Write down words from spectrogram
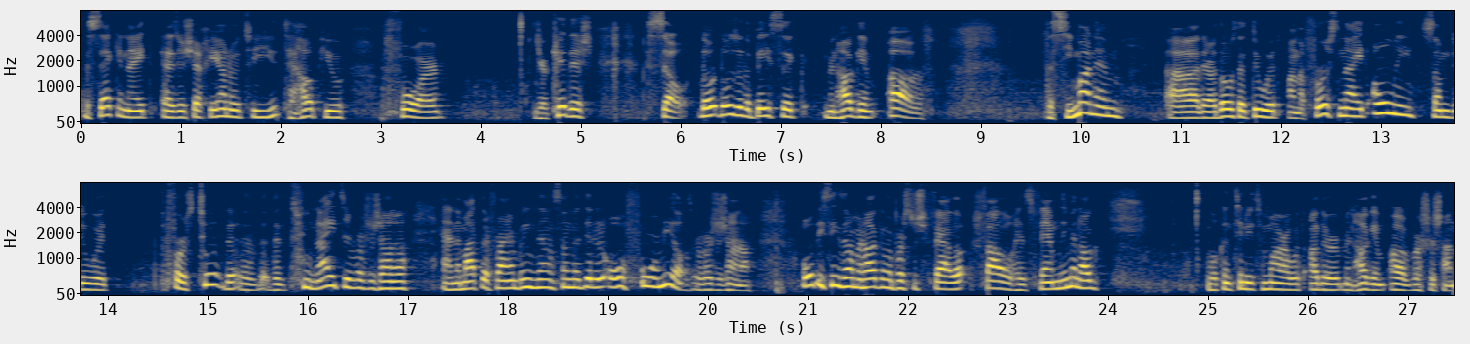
the second night as a shechianu to to help you for your kiddush. So th- those are the basic minhagim of the simanim. Uh, there are those that do it on the first night only. Some do it the first two the, the, the two nights of Rosh Hashanah, and the Mateh Ephraim brings down some that did it all four meals of Rosh Hashanah. All these things are minhagim. A person should follow, follow his family minhag. We'll continue tomorrow with other minhagim of Rosh Hashanah.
